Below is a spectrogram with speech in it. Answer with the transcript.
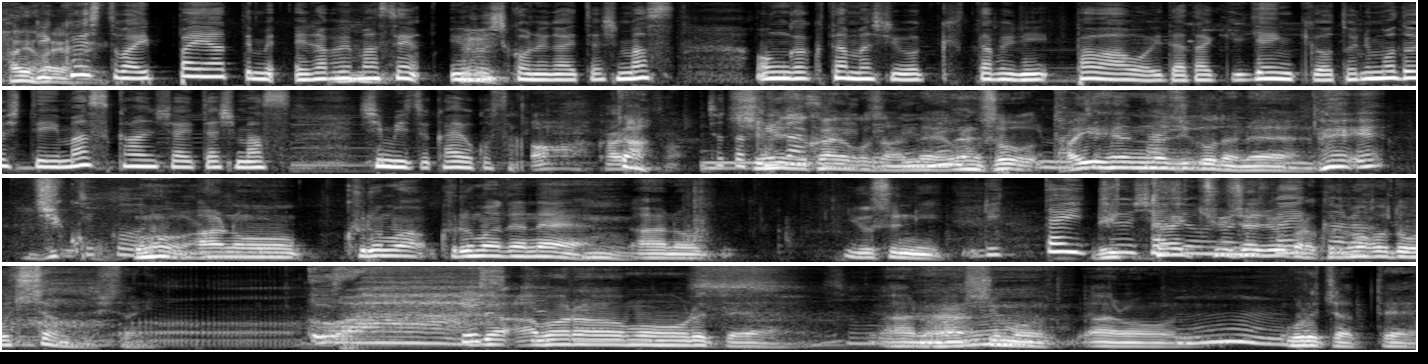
はいはいはい。リクエストはいっぱいあっても選べません。よろしくお願いいたします、音楽魂を聞くたびにパワーをいただき元気を取り戻しています。感謝いたします。清水佳代子さん。あ、かやあさん。ちょっと清水佳代子さんね、うん。そう。今大変な事故でね、ええ事故？事故うん、あの車車でね、あの要するに立体駐立車場の体駐車場から2階車ごと落ちちゃうんです下に。レスキュー。であばらも折れてあの足もあの折れちゃって。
